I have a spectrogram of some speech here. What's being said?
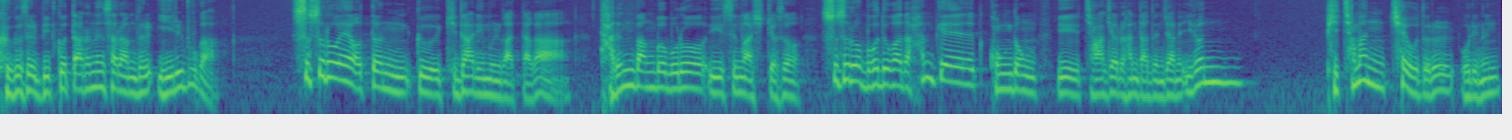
그것을 믿고 따르는 사람들 일부가 스스로의 어떤 그 기다림을 갖다가 다른 방법으로 이 승화시켜서 스스로 모두가 다 함께 공동 이 자결을 한다든지 하는 이런 비참한 최후들을 우리는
